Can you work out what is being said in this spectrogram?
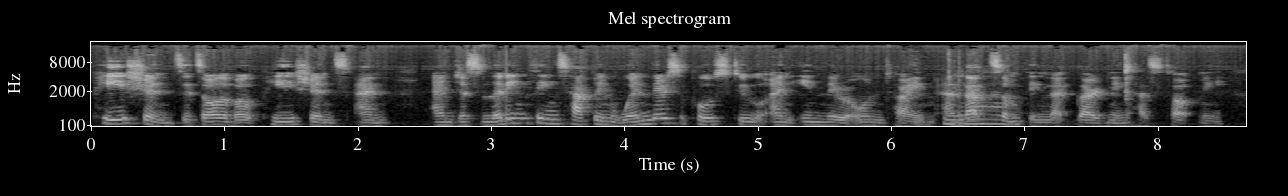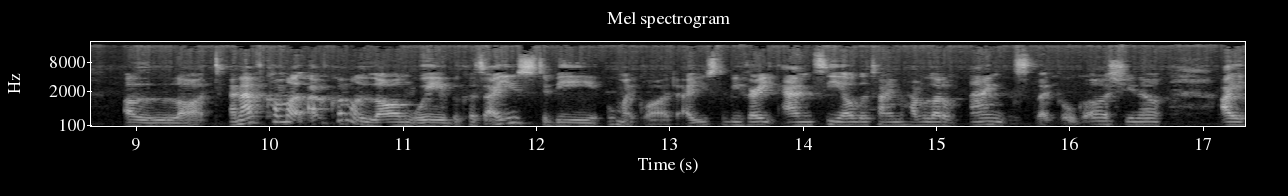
patience, it's all about patience and and just letting things happen when they're supposed to and in their own time. And yeah. that's something that gardening has taught me a lot. And i've come a, i've come a long way because i used to be oh my god i used to be very antsy all the time have a lot of angst like oh gosh you know i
